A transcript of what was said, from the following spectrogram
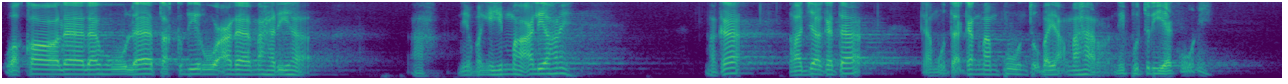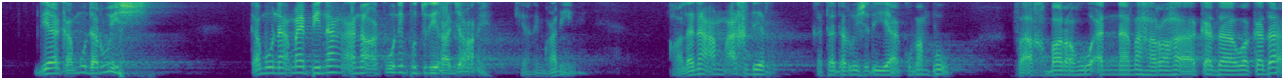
wa qala lahu la taqdiru ala mahriha. Ah ni bagi himmah aliyah ni Maka raja kata, kamu takkan mampu untuk bayar mahar. Ini puteri aku ni. Dia kamu darwish. Kamu nak main pinang anak aku ni puteri raja ni. Ya ni berani ni. Qala na'am akhdir. Kata darwish dia, ya, aku mampu. Fa akhbarahu anna maharaha kaza wa kaza.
